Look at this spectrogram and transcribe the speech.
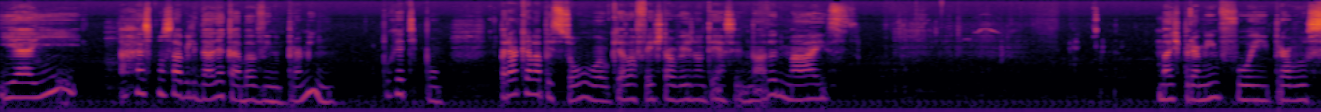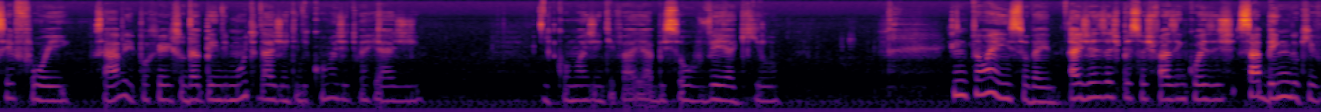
E aí a responsabilidade acaba vindo para mim. Porque, tipo, para aquela pessoa, o que ela fez talvez não tenha sido nada demais. Mas para mim foi, para você foi, sabe? Porque isso depende muito da gente, de como a gente vai reagir. E como a gente vai absorver aquilo. Então é isso, velho. Às vezes as pessoas fazem coisas sabendo que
